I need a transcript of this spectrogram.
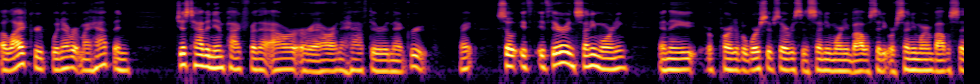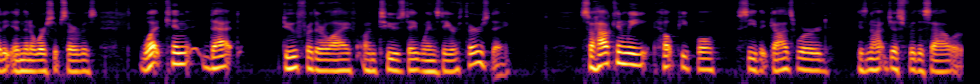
a life group, whenever it might happen, just have an impact for that hour or hour and a half they're in that group, right? So if, if they're in Sunday morning and they are part of a worship service and Sunday morning Bible study or Sunday morning Bible study and then a worship service, what can that do for their life on Tuesday, Wednesday, or Thursday? So, how can we help people see that God's Word is not just for this hour,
